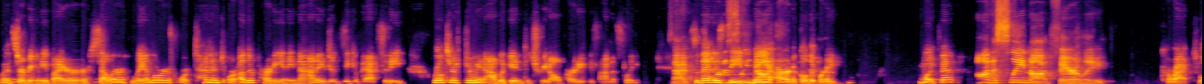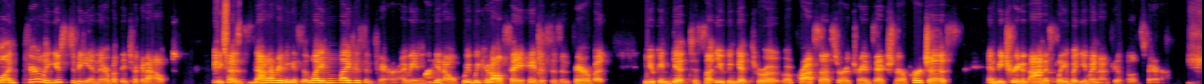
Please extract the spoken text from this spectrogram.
When serving a buyer, seller, landlord, or tenant, or other party in a non agency capacity, realtors remain obligated to treat all parties honestly. Okay. So that Honestly, is the main article that we're going to. What's that? Honestly, not fairly. Correct. Well, and fairly used to be in there, but they took it out because not everything is life. Life isn't fair. I mean, right. you know, we, we could all say, "Hey, this isn't fair," but you can get to some, you can get through a, a process or a transaction or a purchase and be treated honestly, but you might not feel it's fair.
